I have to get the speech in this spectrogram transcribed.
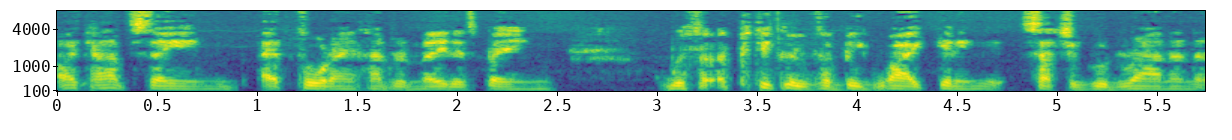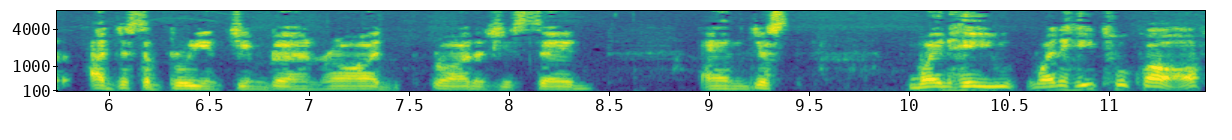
I can't see him at fourteen hundred meters being with a, particularly with a big weight getting such a good run and uh, just a brilliant Jim Byrne ride ride as you said, and just when he when he took off,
